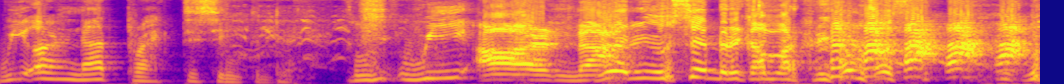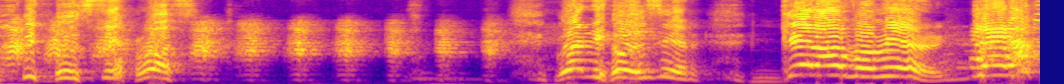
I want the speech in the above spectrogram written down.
We are not practicing today. We are gue not. diusir dari kamar dia bos. gue diusir bos. gue diusir. Get out from here. Get out.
